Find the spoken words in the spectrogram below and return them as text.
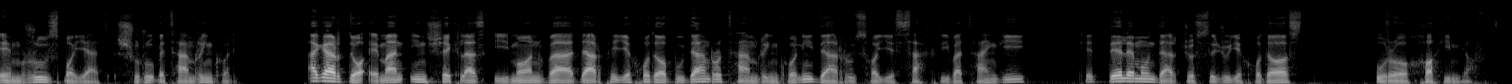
امروز باید شروع به تمرین کنید. اگر دائما این شکل از ایمان و در پی خدا بودن رو تمرین کنی در روزهای سختی و تنگی که دلمون در جستجوی خداست او رو خواهیم یافت.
